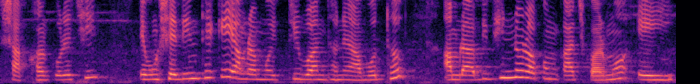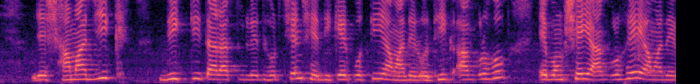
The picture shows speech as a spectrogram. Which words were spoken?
স্বাক্ষর করেছি এবং সেদিন থেকেই আমরা মৈত্রীবন্ধনে আবদ্ধ। আমরা বিভিন্ন রকম কাজকর্ম, এই যে সামাজিক দিকটি তারা তুলে ধরছেন, সেদিকের প্রতি আমাদের অধিক আগ্রহ এবং সেই আগ্রহেই আমাদের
